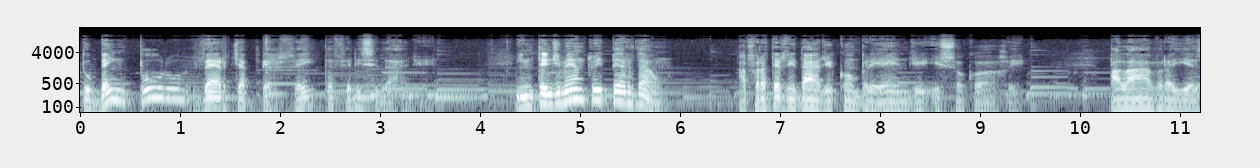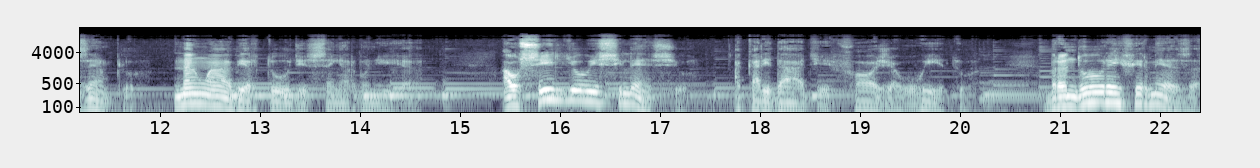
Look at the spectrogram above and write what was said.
Do bem puro verte a perfeita felicidade. Entendimento e perdão a fraternidade compreende e socorre. Palavra e exemplo. Não há virtude sem harmonia. Auxílio e silêncio. A caridade foge ao ruído. Brandura e firmeza.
